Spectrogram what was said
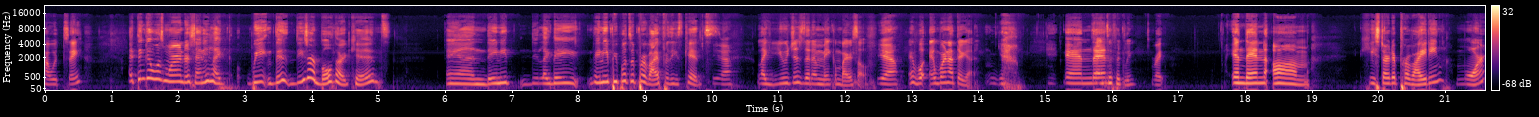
i would say. I think it was more understanding. Like we, th- these are both our kids, and they need like they they need people to provide for these kids. yeah. Like you just didn't make them by yourself, yeah. And, w- and we're not there yet. Yeah. And then scientifically. right. And then um he started providing more.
